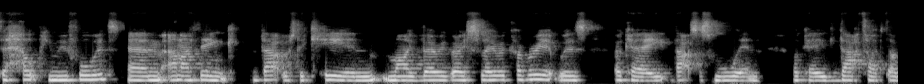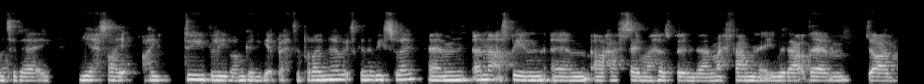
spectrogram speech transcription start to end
to help you move forward. Um, and I think that was the key in my very, very slow recovery. It was, okay, that's a small win. Okay, that I've done today yes, I, I do believe I'm going to get better, but I know it's going to be slow. Um, and that's been, um, I have to say, my husband and my family. Without them, I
